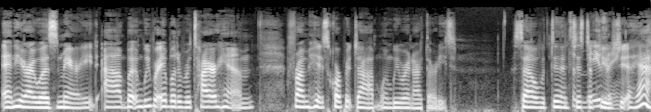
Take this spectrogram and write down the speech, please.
And here I was married. Uh, but we were able to retire him from his corporate job when we were in our 30s. So it's That's just a amazing. few, yeah.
